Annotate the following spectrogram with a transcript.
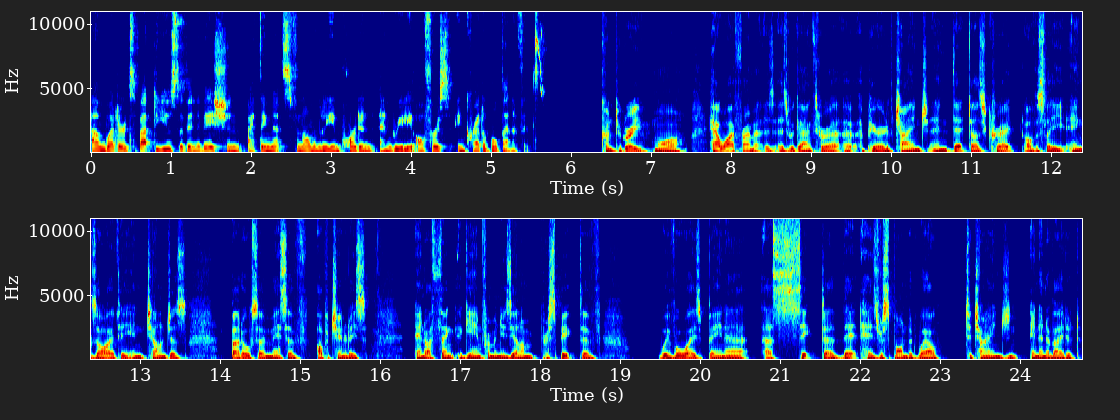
um, whether it's about the use of innovation. I think that's phenomenally important and really offers incredible benefits couldn't agree more. How I frame it is, is we're going through a, a, period of change, and that does create obviously anxiety and challenges, but also massive opportunities. And I think, again, from a New Zealand perspective, we've always been a, a sector that has responded well to change and, innovated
